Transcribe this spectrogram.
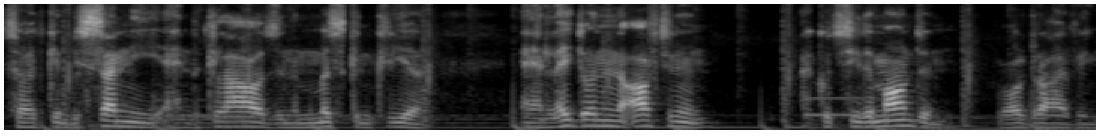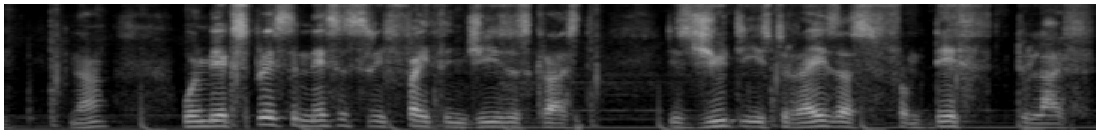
so it can be sunny and the clouds and the mist can clear. And later on in the afternoon, I could see the mountain while driving. You know, when we express the necessary faith in Jesus Christ, His duty is to raise us from death to life.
